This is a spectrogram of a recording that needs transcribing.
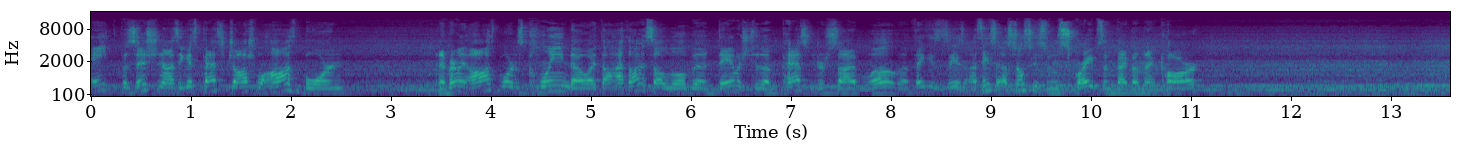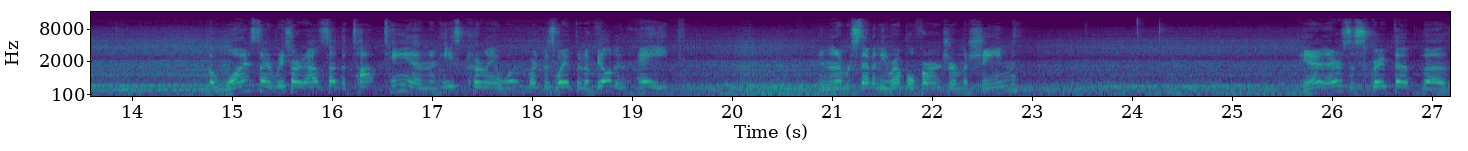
eighth position now as he gets past Joshua Osborne. And apparently Osborne's clean though. I thought I thought I saw a little bit of damage to the passenger side. Well, I think he's, I think I still see some scrapes in fact on that car. The Weinstein restarted outside the top 10, and he's currently worked his way up through the field in 8th in the number 70 Rempel Furniture Machine. Yeah, there's the scraped up the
